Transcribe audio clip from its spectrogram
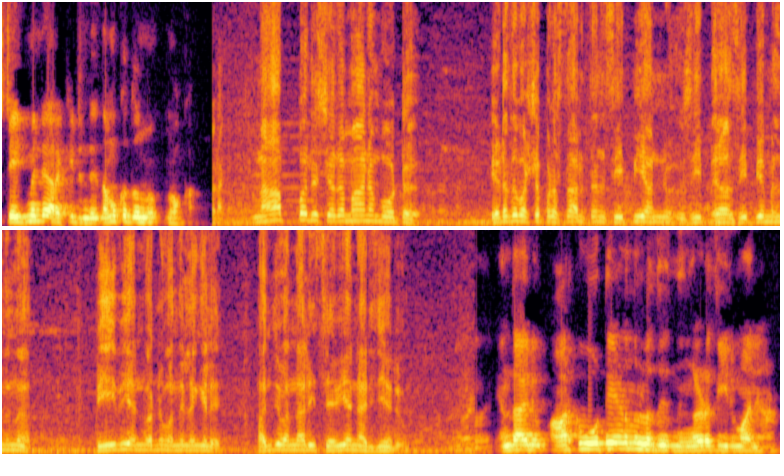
സ്റ്റേറ്റ്മെന്റ് ഇറക്കിയിട്ടുണ്ട്. നമുക്കിതൊന്ന് നോക്കാം. നാൽപ്പത് ശതമാനം വോട്ട് ഇടതുപക്ഷ പ്രസ്ഥാനത്തിന് സി പി സി പി എമ്മിൽ നിന്ന് പി വി അൻവറിന് വന്നില്ലെങ്കിൽ അഞ്ച് വന്നാൽ ഈ ചെവിയൻ അരിഞ്ഞു തരും. എന്തായാലും ആർക്ക് വോട്ട് ചെയ്യണം എന്നുള്ളത് നിങ്ങളുടെ തീരുമാനമാണ്.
